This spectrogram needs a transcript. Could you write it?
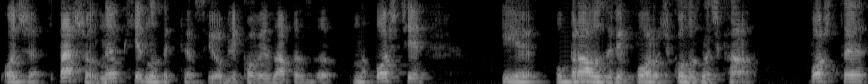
Отже, спершу необхідно зайти в свій обліковий запис е, на пошті і у браузері поруч коло значка пошти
